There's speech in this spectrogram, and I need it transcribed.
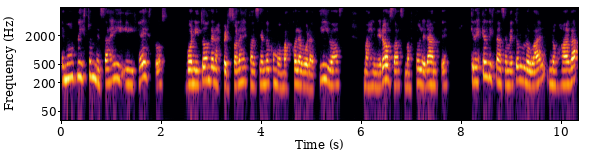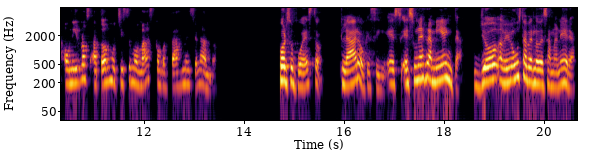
Hemos visto mensajes y gestos bonitos donde las personas están siendo como más colaborativas, más generosas, más tolerantes. ¿Crees que el distanciamiento global nos haga unirnos a todos muchísimo más, como estabas mencionando? Por supuesto, claro que sí. Es, es una herramienta. Yo, a mí me gusta verlo de esa manera.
